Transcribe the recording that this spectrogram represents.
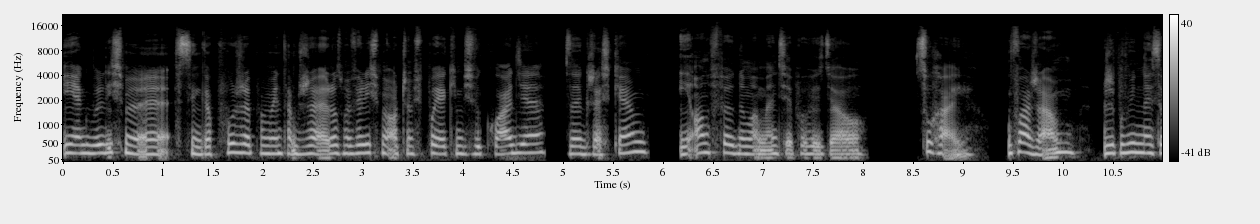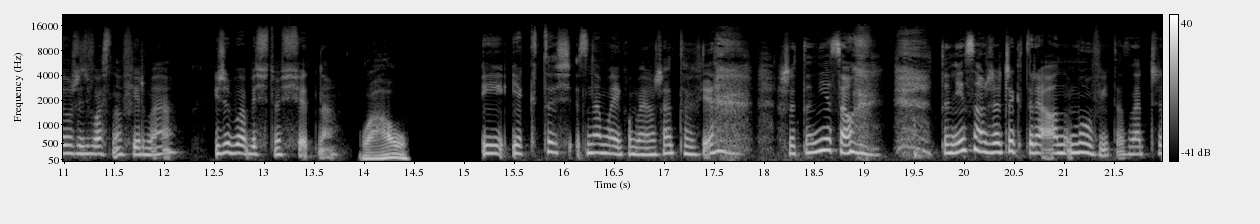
I jak byliśmy w Singapurze, pamiętam, że rozmawialiśmy o czymś po jakimś wykładzie z Grześkiem i on w pewnym momencie powiedział słuchaj, uważam, że powinnaś założyć własną firmę, i że byłabyś w tym świetna. Wow. I jak ktoś zna mojego męża, to wie, że to nie są, to nie są rzeczy, które on mówi. To znaczy,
